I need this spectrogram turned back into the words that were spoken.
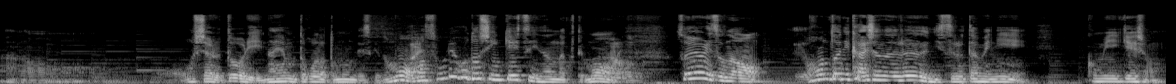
あの、おっしゃる通り悩むところだと思うんですけども、はいまあ、それほど神経質にならなくても。それよりその、本当に会社のルールにするために、コミュニケーション、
